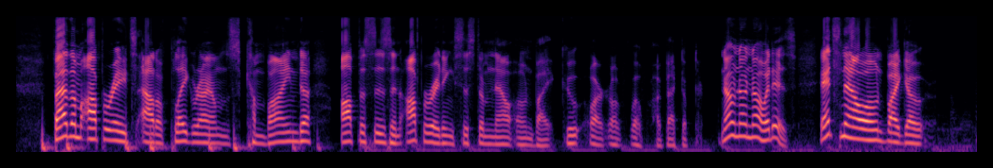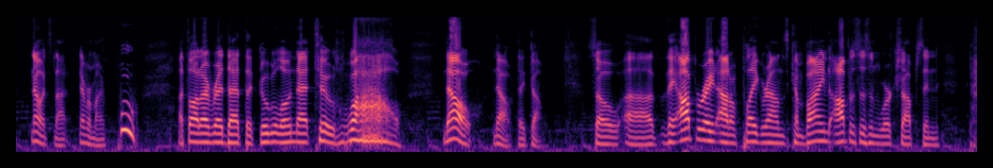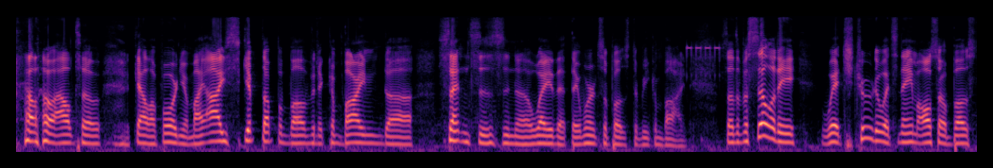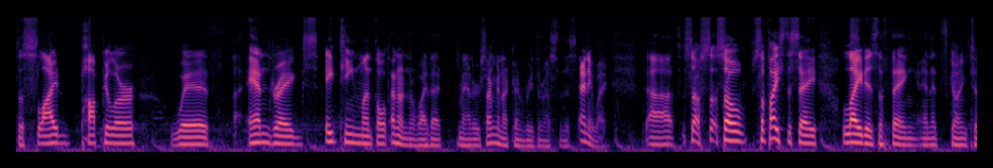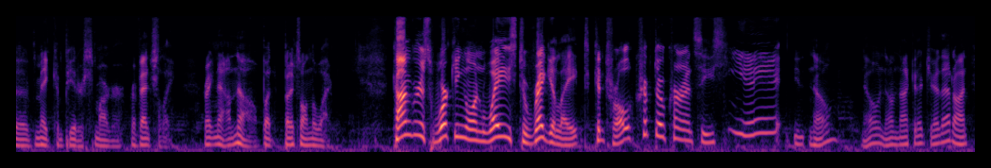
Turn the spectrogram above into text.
Fathom operates out of Playground's combined offices and operating system now owned by Go or, oh, well, I backed up there. No, no, no, it is. It's now owned by Go. No, it's not. Never mind. Whew. I thought I read that, that Google owned that too. Wow. No, no, they don't. So uh, they operate out of Playground's combined offices and workshops in Palo Alto, California. My eyes skipped up above and it combined uh, sentences in a way that they weren't supposed to be combined. So the facility, which true to its name also boasts a slide popular with Andregg's 18-month-old. I don't know why that matters. I'm not going to read the rest of this. Anyway, uh, so, so, so suffice to say, light is the thing, and it's going to make computers smarter eventually. Right now, no, but but it's on the way. Congress working on ways to regulate, control cryptocurrencies. Yeah. No, no, no, I'm not going to cheer that on.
